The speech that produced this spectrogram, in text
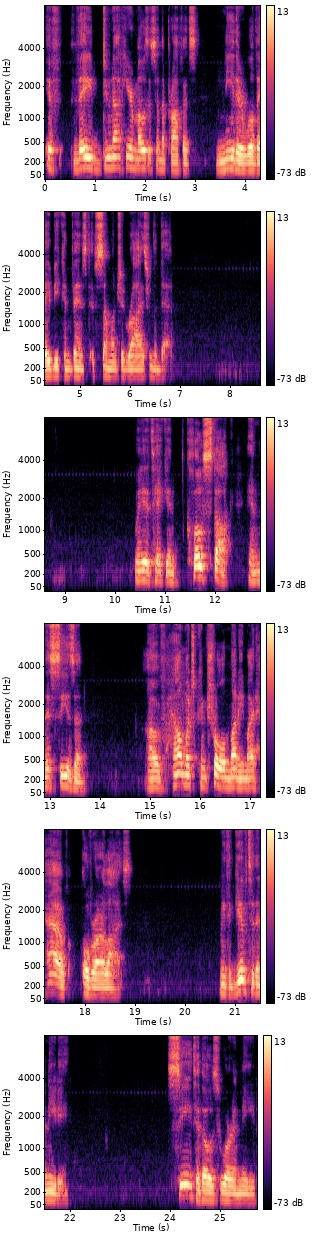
If they do not hear Moses and the prophets, neither will they be convinced if someone should rise from the dead. We need to take in close stock in this season of how much control money might have over our lives. We need to give to the needy, see to those who are in need.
